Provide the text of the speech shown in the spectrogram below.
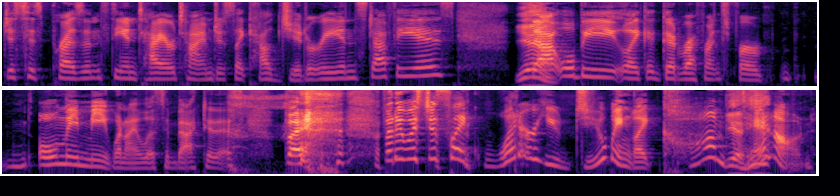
just his presence the entire time, just like how jittery and stuff he is. Yeah. That will be like a good reference for only me when I listen back to this. But but it was just like, what are you doing? Like, calm Yeah, down.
